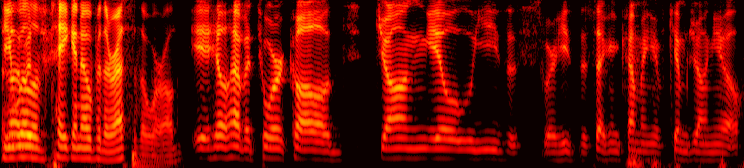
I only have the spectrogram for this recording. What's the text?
He he'll will have, have taken over the rest of the world. he'll have a tour called Jong Il Jesus, where he's the second coming of Kim Jong Il,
